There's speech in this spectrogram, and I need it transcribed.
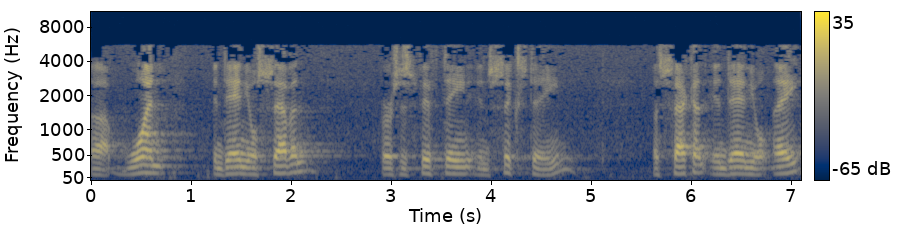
up. One in Daniel 7, verses 15 and 16. A second in Daniel 8,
